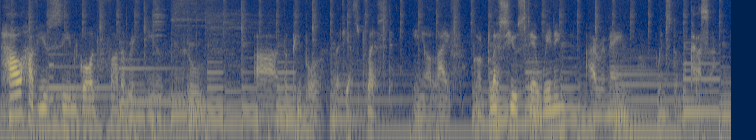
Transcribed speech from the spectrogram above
how have you seen God fathering you through uh, the people that He has placed in your life. God bless you. Stay winning. I remain Winston Mukasa.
